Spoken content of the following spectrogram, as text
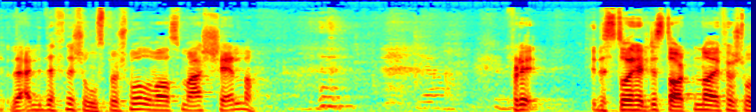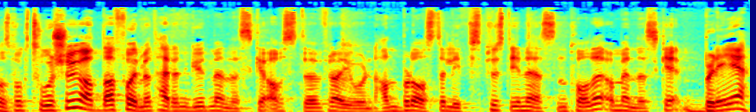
Det er litt definisjonsspørsmål hva som er sjel, da. Fordi det står helt i starten da, i 1. Mosebok 2,7 at da formet Herren Gud mennesket av støv fra jorden. Han blåste livspust i nesen på det, og mennesket ble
